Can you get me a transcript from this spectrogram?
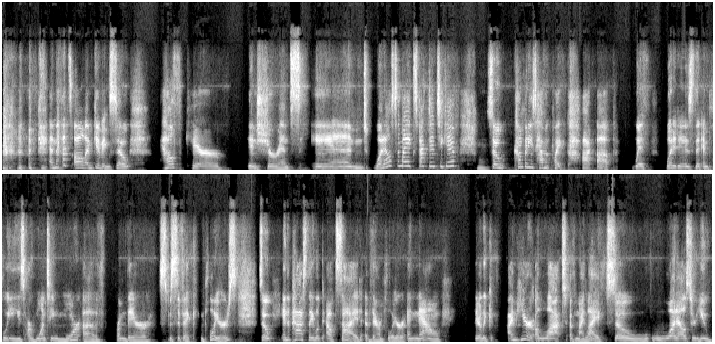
and that's all I'm giving. So, healthcare insurance and what else am I expected to give? Mm. So companies haven't quite caught up with what it is that employees are wanting more of from their specific employers. So in the past, they looked outside of their employer, and now they're like, I'm here a lot of my life. So what else are you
